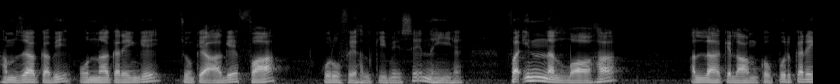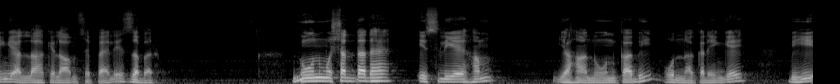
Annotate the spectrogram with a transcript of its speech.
हमज़ा का भी गुन्ना करेंगे, चूँकि आगे फ़ा हरूफ हल्की में से नहीं है। फ़िन अल्लाह अल्लाह के लाम को पुर करेंगे, अल्लाह के लाम से पहले ज़बर। नून मुशद्दद है, इसलिए हम यहाँ नून का भी गुन्ना करेंगे। भी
